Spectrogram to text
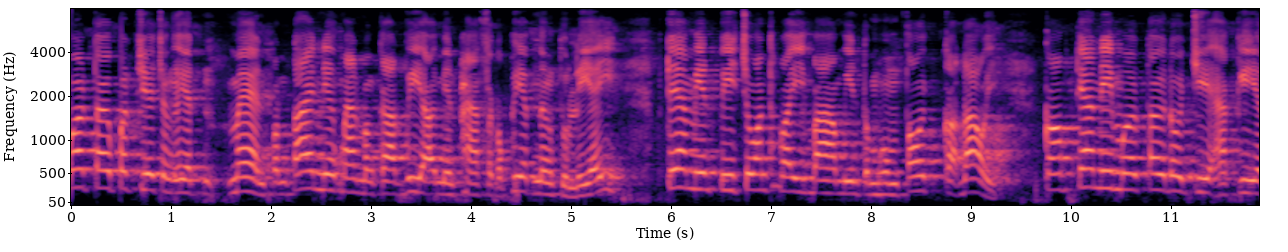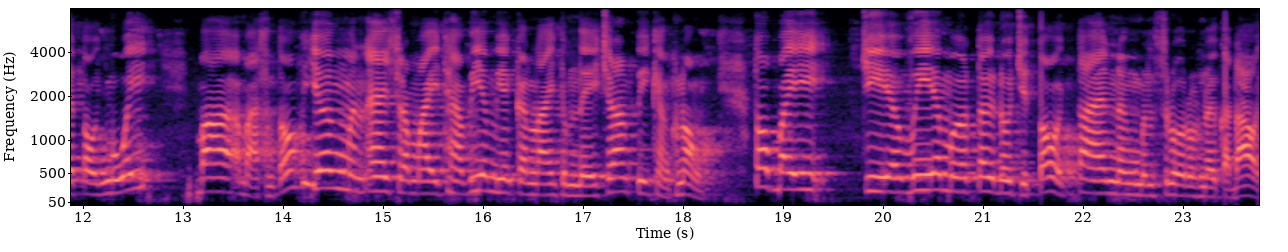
មើលទៅពិតជាចង្អៀតមែនប៉ុន្តែនាងបានបង្កើតវាឲ្យមានផាសុកភាពនិងទូលាយផ្ទះមានពីរជាន់ថ្មីបើមានទំហំតូចក៏ដោយក៏ផ្ទះនេះមើលទៅដូចជាអាគារតូចមួយបើបាទសន្តោសយើងមិនអាចស្រមៃថាវាមានកន្លែងទំនេរច្រើនពីខាងក្នុងទោះបីជាវាមើលទៅដូចជាតូចតែនឹងមិនស្រួលរស់នៅក៏ដោយ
